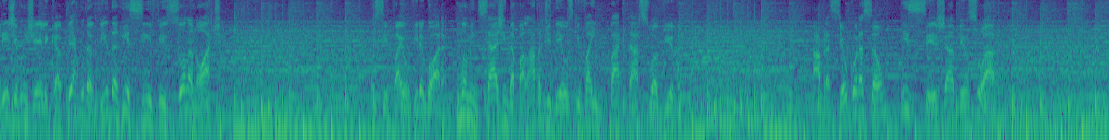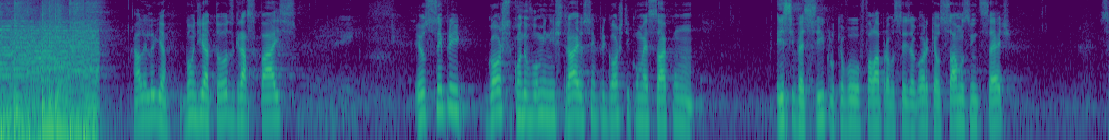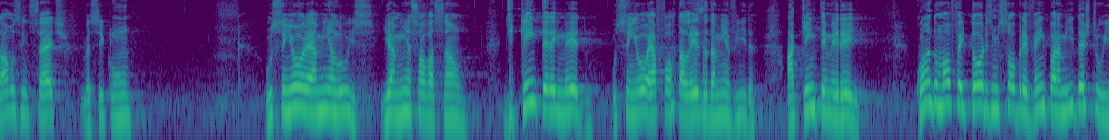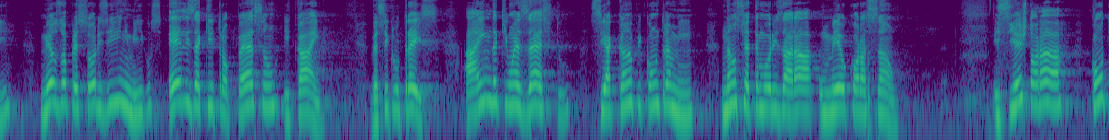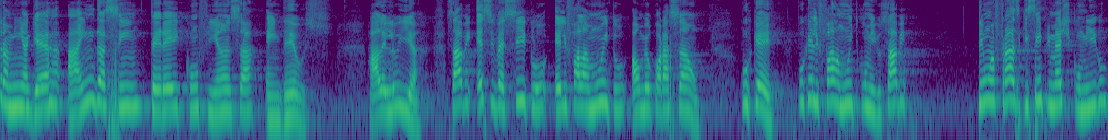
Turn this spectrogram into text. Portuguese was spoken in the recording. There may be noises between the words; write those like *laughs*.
Igreja Evangélica Verbo da Vida, Recife, Zona Norte. Você vai ouvir agora uma mensagem da Palavra de Deus que vai impactar sua vida. Abra seu coração e seja abençoado. Aleluia. Bom dia a todos, graças e paz. Eu sempre gosto, quando eu vou ministrar, eu sempre gosto de começar com esse versículo que eu vou falar para vocês agora, que é o Salmos 27. Salmos 27, versículo 1. O Senhor é a minha luz e a minha salvação. De quem terei medo? O Senhor é a fortaleza da minha vida. A quem temerei? Quando malfeitores me sobrevêm para me destruir, meus opressores e inimigos, eles aqui é tropeçam e caem. Versículo 3: Ainda que um exército se acampe contra mim, não se atemorizará o meu coração. E se estourar contra mim a guerra, ainda assim terei confiança em Deus. Aleluia. Sabe, esse versículo, ele fala muito ao meu coração. Por quê? Porque ele fala muito comigo, sabe? Tem uma frase que sempre mexe comigo,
